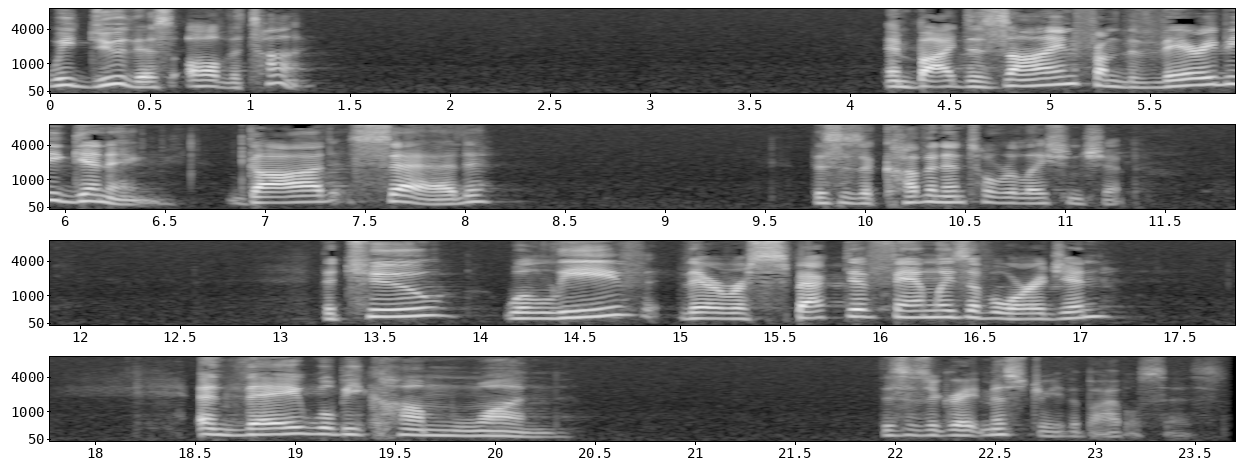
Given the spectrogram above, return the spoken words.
We do this all the time. And by design from the very beginning, God said, This is a covenantal relationship. The two will leave their respective families of origin and they will become one. This is a great mystery, the Bible says.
